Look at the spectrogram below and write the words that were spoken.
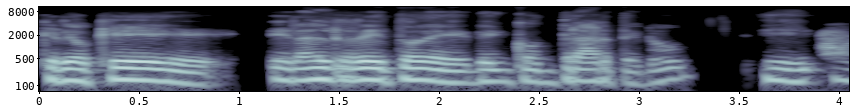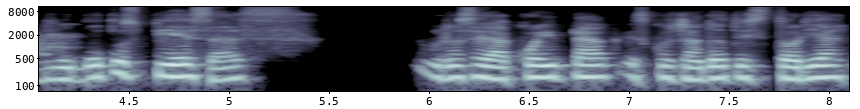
creo que era el reto de, de encontrarte, ¿no? Y viendo tus piezas, uno se da cuenta, escuchando tu historia,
